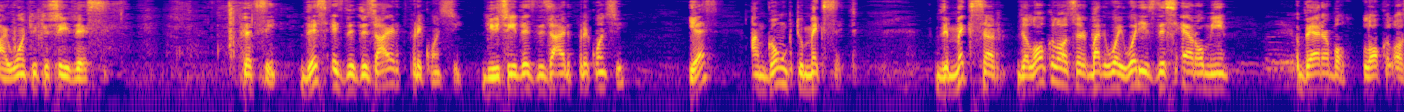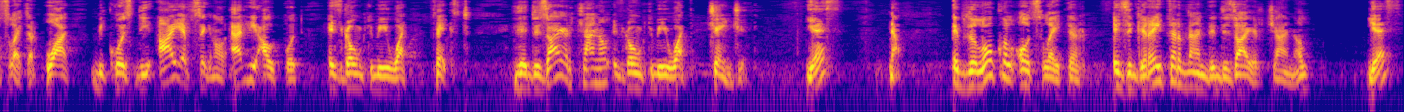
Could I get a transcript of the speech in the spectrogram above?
I want you to see this. Let's see. This is the desired frequency. Do you see this desired frequency? Yes? I'm going to mix it. The mixer, the local oscillator, by the way, what does this arrow mean? A variable local oscillator. Why? Because the IF signal at the output is going to be what? Fixed. The desired channel is going to be what? Changing. Yes? Now, if the local oscillator is greater than the desired channel, yes,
